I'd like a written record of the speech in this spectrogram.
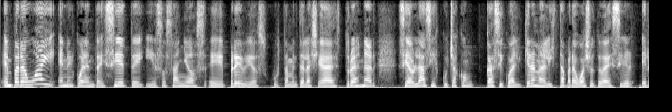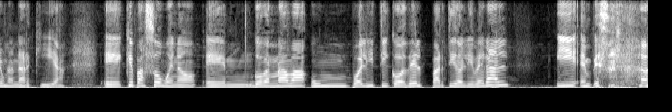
En Paraguay, en el 47 y esos años eh, previos justamente a la llegada de Stroessner, si hablas y escuchás con casi cualquier analista paraguayo te va a decir, era una anarquía. Eh, ¿Qué pasó? Bueno, eh, un político del Partido Liberal y empiezan a.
